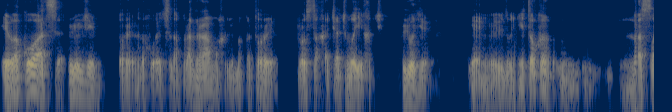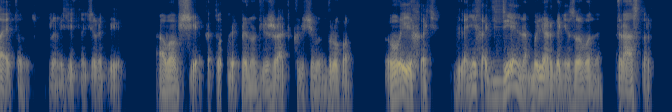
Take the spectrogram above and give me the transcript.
эвакуация людей, которые находятся на программах, либо которые просто хотят выехать. Люди, я имею в виду не только на сайтах заместительной терапии, а вообще, которые принадлежат ключевым группам, выехать. Для них отдельно были организованы транспорт,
